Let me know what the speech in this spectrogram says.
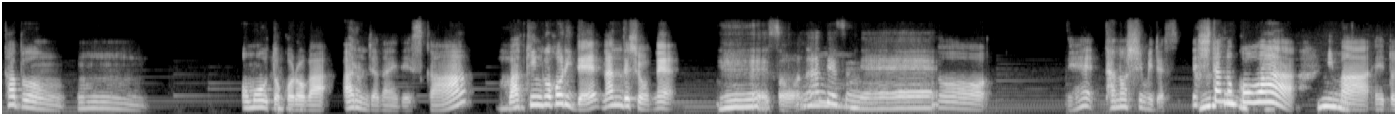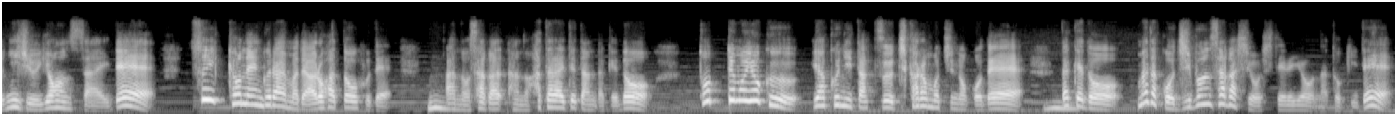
多分、うん、思うところがあるんじゃないですか？ワーキングホリデー？なんでしょうね。えー、そうなんですね。そうね楽しみです。で下の子は今、えーと、と24歳でつい去年ぐらいまでアロハ豆腐で、うん、あのさがあの働いてたんだけどとってもよく役に立つ力持ちの子で、うん、だけどまだこう自分探しをしてるような時で、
